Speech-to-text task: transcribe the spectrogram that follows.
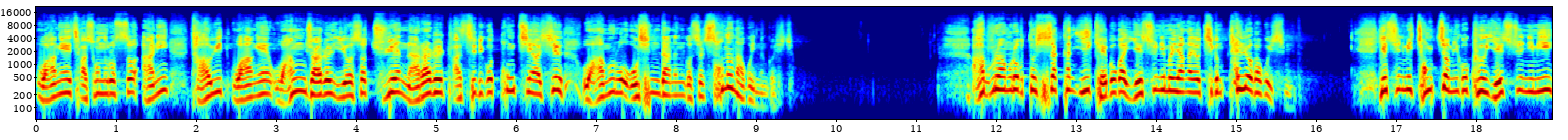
왕의 자손으로서 아니 다윗 왕의 왕좌를 이어서 주의 나라를 다스리고 통치하실 왕으로 오신다는 것을 선언하고 있는 것이죠. 아브라함으로부터 시작한 이 계보가 예수님을 향하여 지금 달려가고 있습니다. 예수님이 정점이고 그 예수님이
